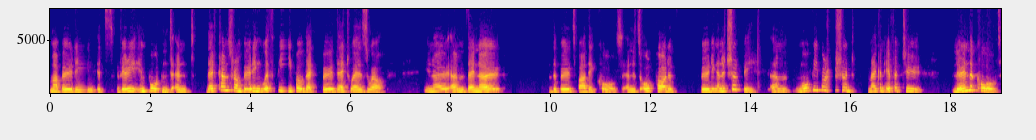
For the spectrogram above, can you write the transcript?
my birding. It's very important. And that comes from birding with people that bird that way as well. You know, um, they know the birds by their calls, and it's all part of birding, and it should be. Um, more people should make an effort to learn the calls.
